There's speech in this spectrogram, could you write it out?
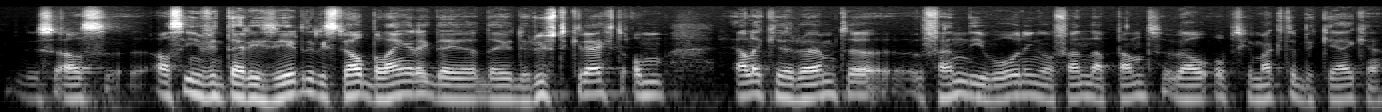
Dus als, als inventariseerder is het wel belangrijk dat je, dat je de rust krijgt om elke ruimte van die woning of van dat pand wel op het gemak te bekijken.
